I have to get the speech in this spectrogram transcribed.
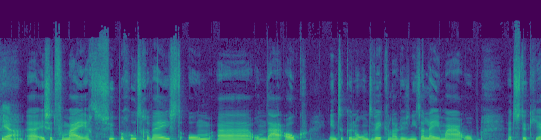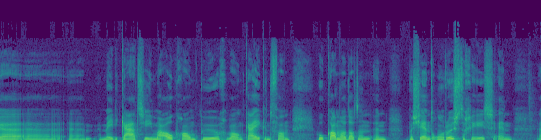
Ja. Uh, is het voor mij echt supergoed geweest om, uh, om daar ook in te kunnen ontwikkelen. Dus niet alleen maar op het stukje uh, uh, medicatie, maar ook gewoon puur gewoon kijkend van hoe kan dat dat een, een patiënt onrustig is en uh,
